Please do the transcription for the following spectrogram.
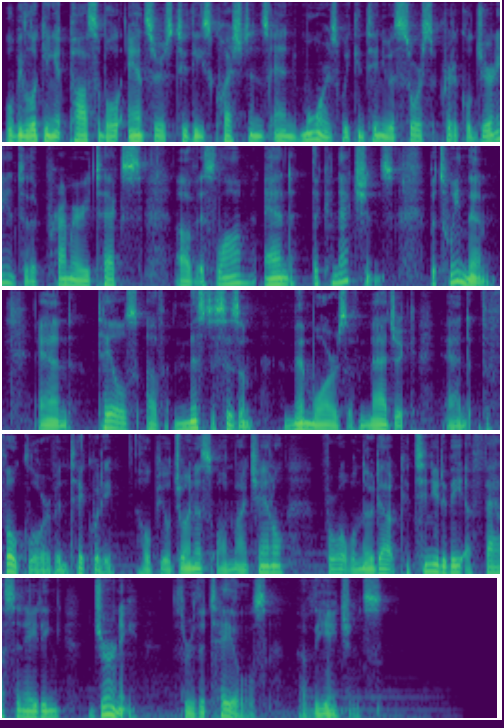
We'll be looking at possible answers to these questions and more as we continue a source critical journey into the primary texts of Islam and the connections between them and tales of mysticism, memoirs of magic, and the folklore of antiquity. I hope you'll join us on my channel for what will no doubt continue to be a fascinating journey through the tales of the ancients.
